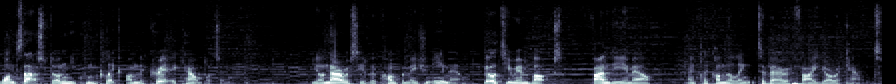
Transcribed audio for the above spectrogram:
Once that's done, you can click on the Create Account button. You'll now receive the confirmation email. Go to your inbox, find the email, and click on the link to verify your account.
